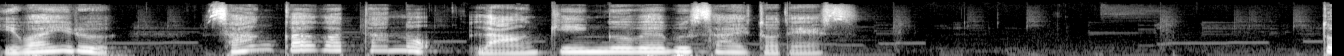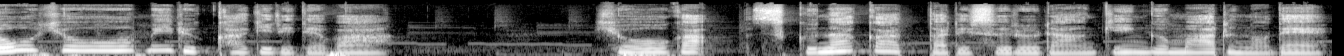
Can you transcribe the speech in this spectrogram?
いわゆる参加型のランキングウェブサイトです。投票を見る限りでは票が少なかったりするランキングもあるので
